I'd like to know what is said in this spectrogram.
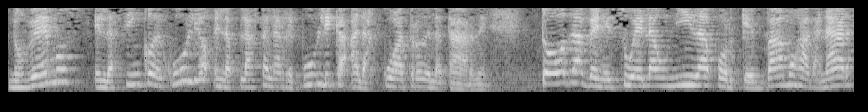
Nos vemos en la 5 de julio en la Plaza de la República a las 4 de la tarde. Toda Venezuela unida porque vamos a ganar,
